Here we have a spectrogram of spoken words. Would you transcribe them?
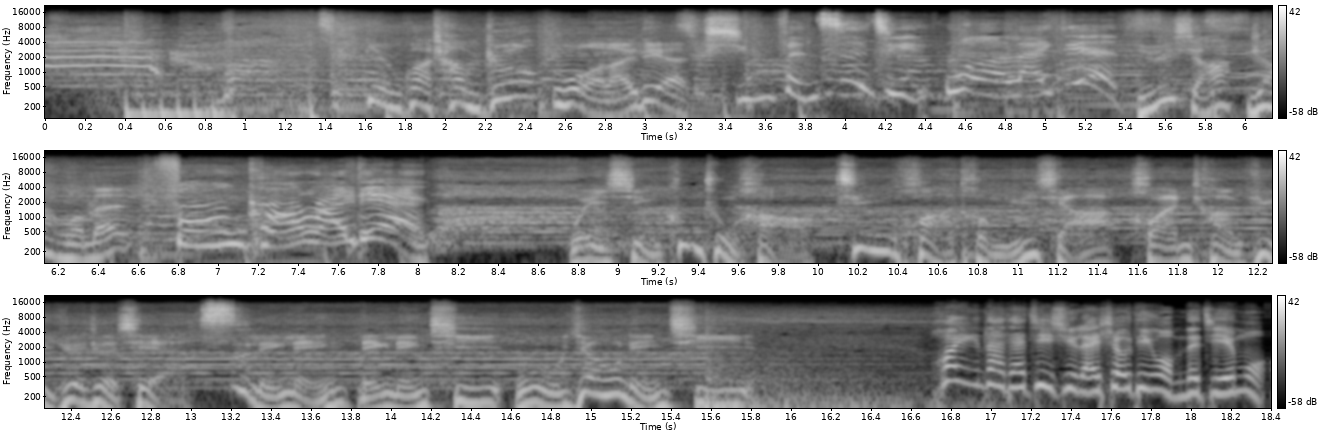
啦！电话唱歌，我来电。兴奋刺激，我来电，余霞，让我们疯狂来电！微信公众号“金话筒余霞”欢唱预约热线：四零零零零七五幺零七。欢迎大家继续来收听我们的节目，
